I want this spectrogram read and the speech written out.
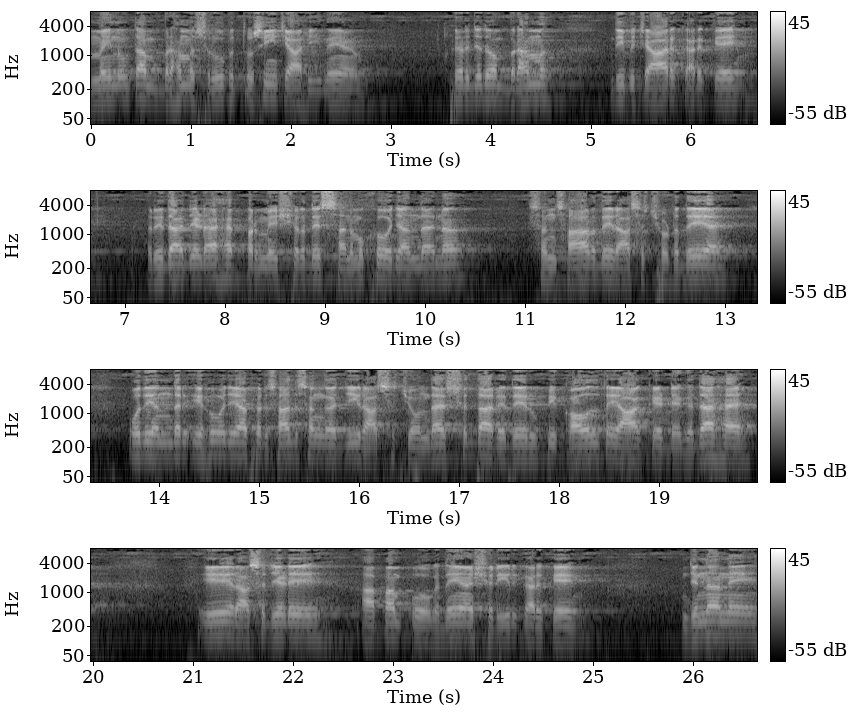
ਮੈਨੂੰ ਤਾਂ ਬ੍ਰਹਮ ਸਰੂਪ ਤੁਸੀਂ ਚਾਹੀਦੇ ਆ ਫਿਰ ਜਦੋਂ ਬ੍ਰਹਮ ਦੀ ਵਿਚਾਰ ਕਰਕੇ ਰਿਦਾ ਜਿਹੜਾ ਹੈ ਪਰਮੇਸ਼ਰ ਦੇ ਸਨਮੁਖ ਹੋ ਜਾਂਦਾ ਨਾ, ਸੰਸਾਰ ਦੇ ਰਸ ਛੁੱਟਦੇ ਆ, ਉਹਦੇ ਅੰਦਰ ਇਹੋ ਜਿਹਾ ਫਿਰ ਸਾਧ ਸੰਗਤ ਜੀ ਰਸ ਚੋਂਦਾ ਸਿੱਧਾ ਰਿਦੇ ਰੂਪੀ ਕੌਲ ਤੇ ਆ ਕੇ ਡਿੱਗਦਾ ਹੈ। ਇਹ ਰਸ ਜਿਹੜੇ ਆਪਾਂ ਭੋਗਦੇ ਆ ਸਰੀਰ ਕਰਕੇ ਜਿਨ੍ਹਾਂ ਨੇ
